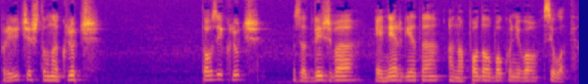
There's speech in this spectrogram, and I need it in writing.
приличащо на ключ. Този ключ задвижва енергията, а на по-дълбоко ниво силата.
